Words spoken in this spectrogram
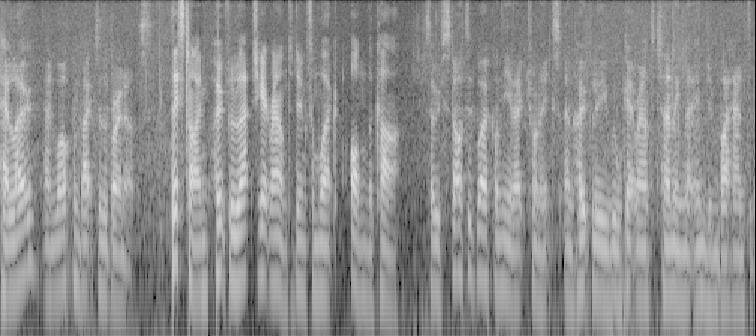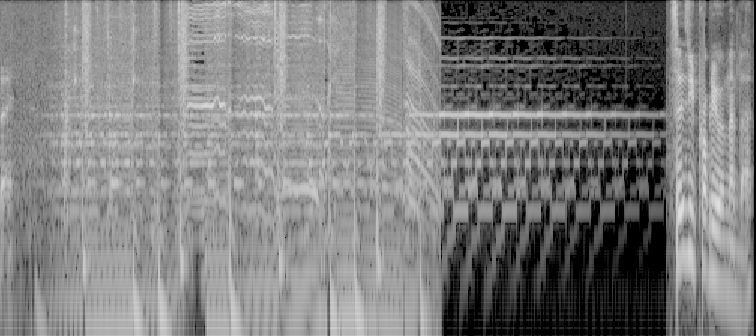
Hello and welcome back to the Bronuts. This time, hopefully, we'll actually get round to doing some work on the car. So we've started work on the electronics and hopefully we'll get around to turning that engine by hand today. So, as you probably remember,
